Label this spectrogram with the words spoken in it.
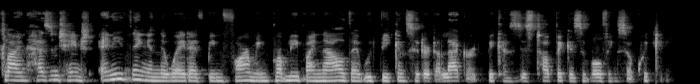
client hasn't changed anything in the way they've been farming, probably by now they would be considered a laggard because this topic is evolving so quickly.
